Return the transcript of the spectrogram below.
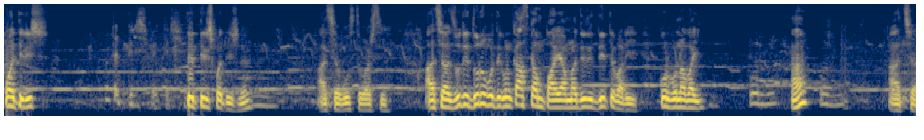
পঁয়ত্রিশ। তেত্রিশ পঁয়ত্রিশ। না? আচ্ছা বুঝতে পারছি। আচ্ছা যদি দূরবর্তী কোনো কাজ কাম পাই আমরা যদি দিতে পারি করব না ভাই? হ্যাঁ? আচ্ছা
